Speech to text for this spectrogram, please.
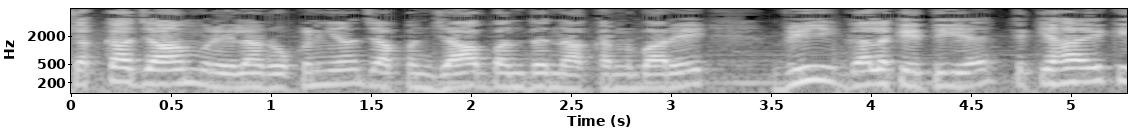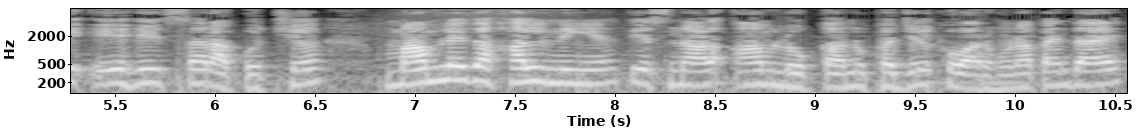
ਚੱਕਾ ਜਾਮ, ਰੇਲਾਂ ਰੋਕਣੀਆਂ ਜਾਂ ਪੰਜਾਬ ਬੰਦ ਨਾ ਕਰਨ ਬਾਰੇ ਵੀ ਗੱਲ ਕੀਤੀ ਹੈ ਤੇ ਕਿਹਾ ਹੈ ਕਿ ਇਹ ਸਾਰਾ ਕੁਝ ਮਾਮਲੇ ਦਾ ਹੱਲ ਨਹੀਂ ਹੈ ਤੇ ਇਸ ਨਾਲ ਆਮ ਲੋਕਾਂ ਨੂੰ ਖੱਜਲ ਖੁਆਰ ਹੋਣਾ ਪੈਂਦਾ ਹੈ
